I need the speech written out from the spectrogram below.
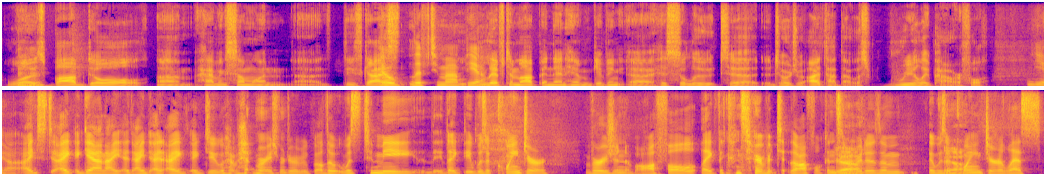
was mm-hmm. Bob Dole um, having someone, uh, these guys, oh, lift him up, yeah, lift him up, and then him giving uh, his salute to George. I thought that was really powerful. Yeah, I, I again, I, I, I, I do have admiration for George, although it was to me like it was a quainter version of awful, like the conservative, the awful conservatism. Yeah. It was yeah. a quainter, less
